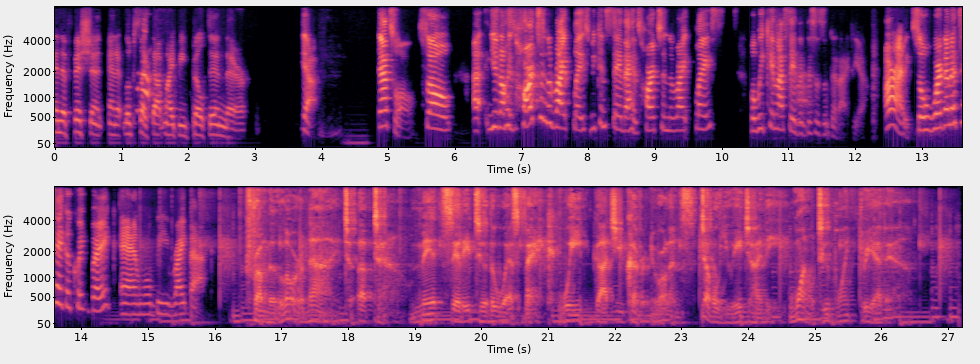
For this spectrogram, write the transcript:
inefficient, and it looks like that might be built in there. Yeah. That's all. So uh, you know his heart's in the right place. We can say that his heart's in the right place but we cannot say that this is a good idea. All right. So we're going to take a quick break and we'll be right back. From the lower nine to uptown, mid city to the West Bank, we got you covered, New Orleans. WHIV 102.3 FM.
